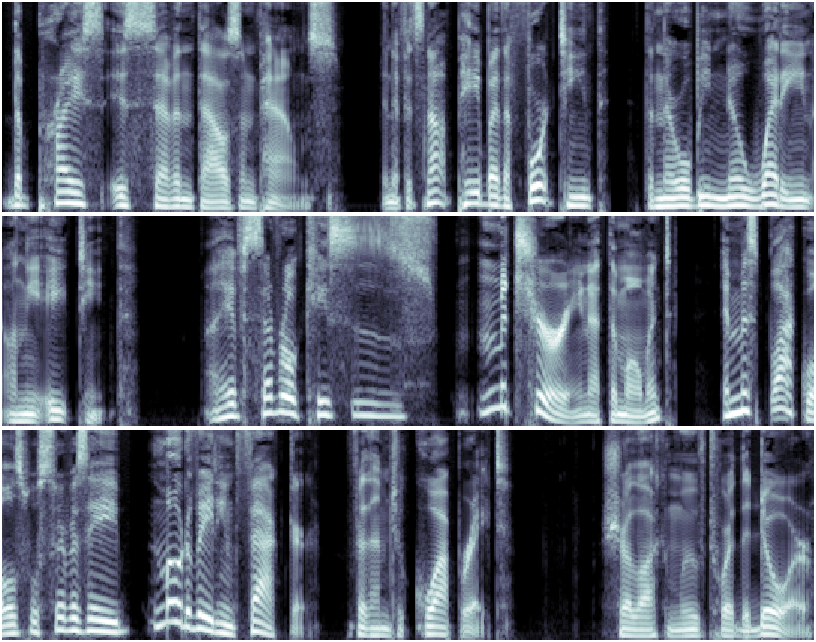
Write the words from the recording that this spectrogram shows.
The price is £7,000, and if it's not paid by the 14th, then there will be no wedding on the 18th. I have several cases maturing at the moment, and Miss Blackwell's will serve as a motivating factor for them to cooperate. Sherlock moved toward the door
